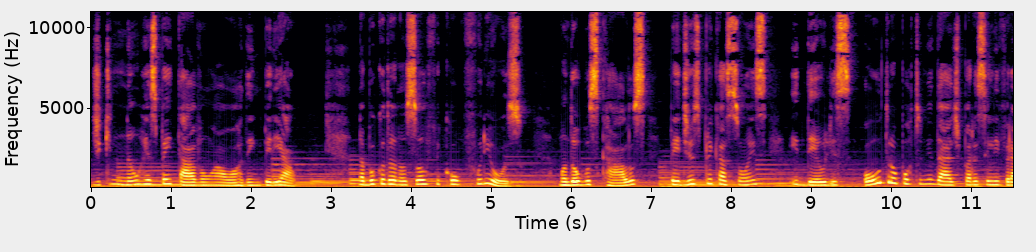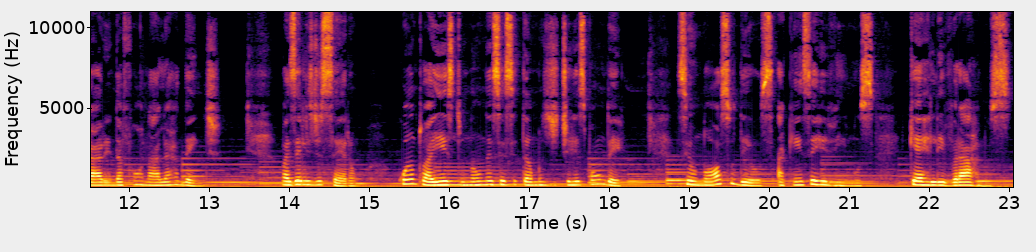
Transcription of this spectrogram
de que não respeitavam a ordem imperial. Nabucodonosor ficou furioso, mandou buscá-los, pediu explicações e deu-lhes outra oportunidade para se livrarem da fornalha ardente. Mas eles disseram: Quanto a isto, não necessitamos de te responder. Se o nosso Deus, a quem servimos, quer livrar-nos,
